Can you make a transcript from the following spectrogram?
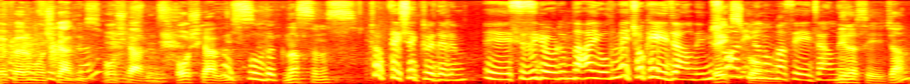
Efendim hoş geldiniz. Hoş geldiniz. Hoş geldiniz. Hoş bulduk. Nasılsınız? Çok teşekkür ederim. Ee, sizi gördüm daha iyi oldum ve çok heyecanlıyım. Şu Eksik an inanılmaz olmayın. heyecanlıyım. Biraz heyecan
